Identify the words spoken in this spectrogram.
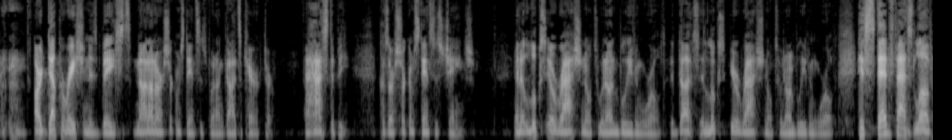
our declaration is based not on our circumstances, but on God's character. It has to be, because our circumstances change. And it looks irrational to an unbelieving world. It does. It looks irrational to an unbelieving world. His steadfast love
